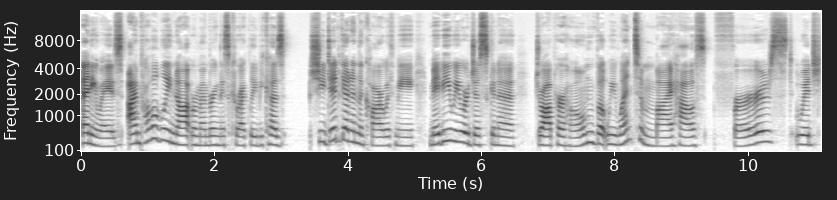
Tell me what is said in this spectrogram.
Anyways, I'm probably not remembering this correctly because she did get in the car with me. Maybe we were just gonna drop her home, but we went to my house first, which,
